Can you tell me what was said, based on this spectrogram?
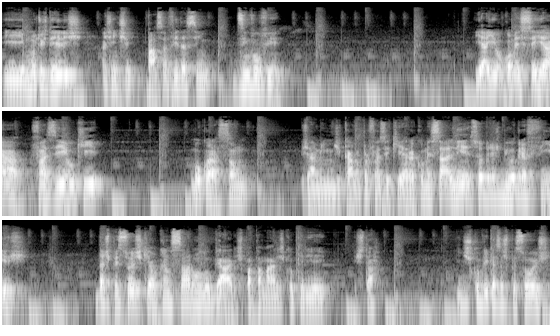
E muitos deles a gente passa a vida sem desenvolver. E aí eu comecei a fazer o que meu coração já me indicava para fazer, que era começar a ler sobre as biografias das pessoas que alcançaram lugares, patamares que eu queria estar. E descobri que essas pessoas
